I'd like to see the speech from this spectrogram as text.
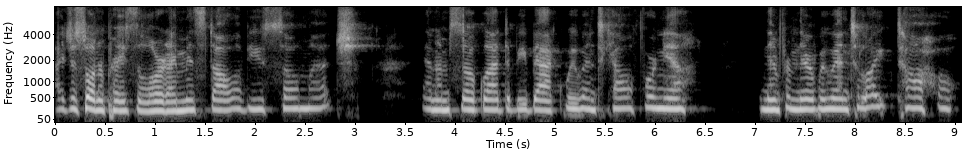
I just want to praise the Lord. I missed all of you so much. And I'm so glad to be back. We went to California. And then from there, we went to Lake Tahoe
